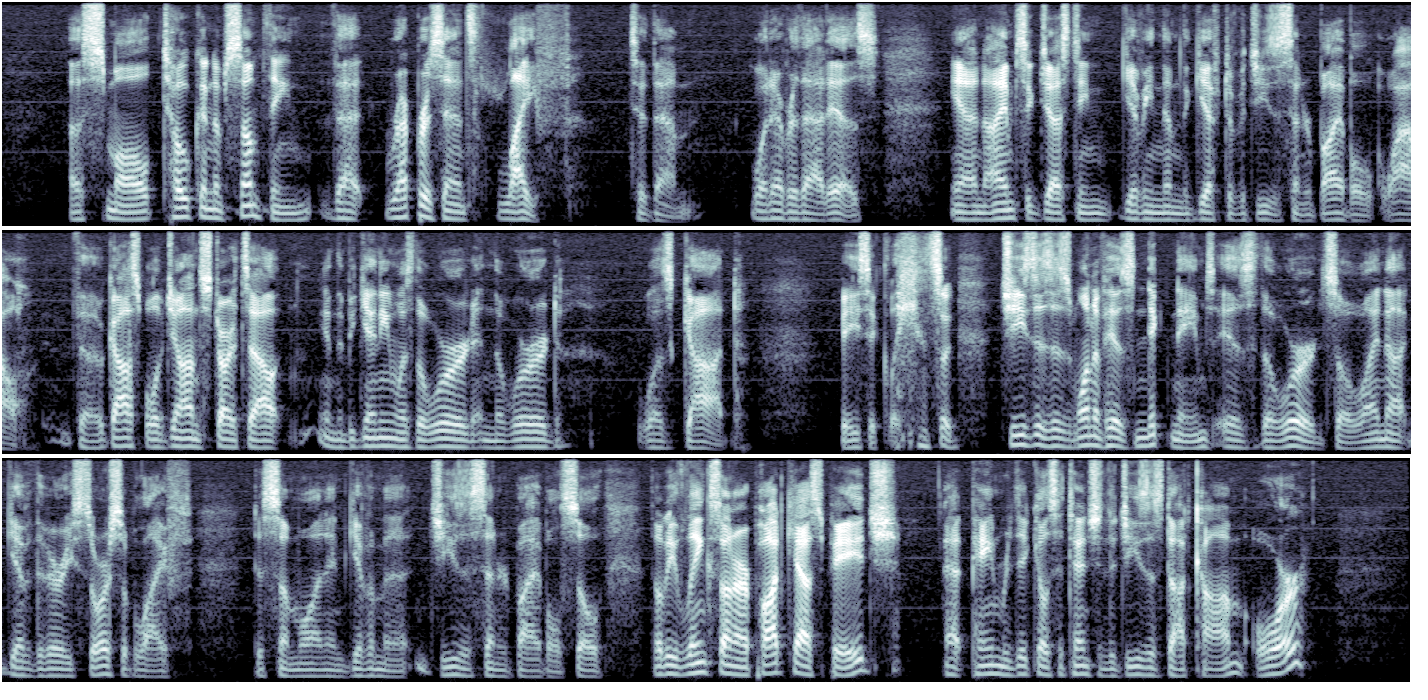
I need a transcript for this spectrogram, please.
a small token of something that represents life to them, whatever that is? And I'm suggesting giving them the gift of a Jesus centered Bible. Wow. The Gospel of John starts out in the beginning was the Word, and the Word was God, basically. So Jesus is one of his nicknames is the Word. So why not give the very source of life to someone and give them a Jesus centered Bible? So there'll be links on our podcast page at payingridiculousattentiontojesus.com or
